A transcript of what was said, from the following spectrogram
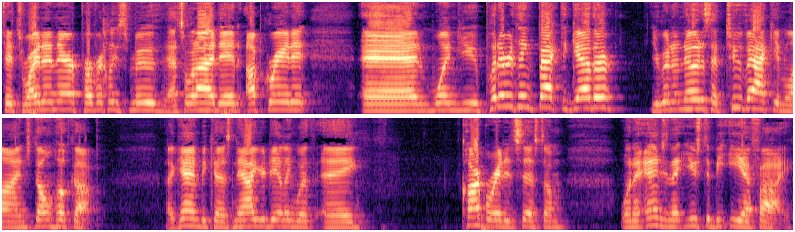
fits right in there, perfectly smooth. That's what I did, upgrade it. And when you put everything back together, you're going to notice that two vacuum lines don't hook up. Again, because now you're dealing with a carbureted system on an engine that used to be EFI.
